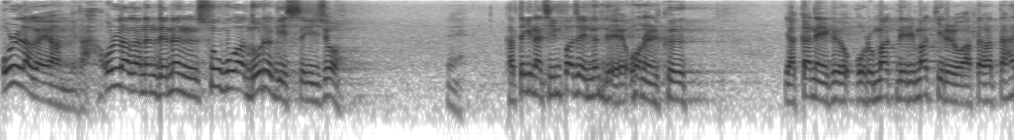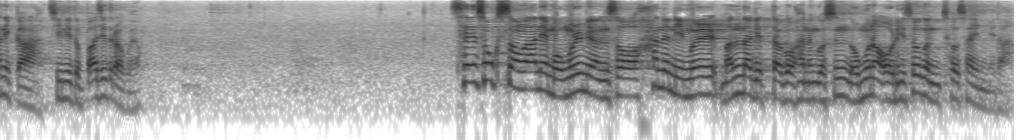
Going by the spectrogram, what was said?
올라가야 합니다. 올라가는 데는 수고와 노력이 쓰이죠. 예, 가뜩이나 짐 빠져 있는데 오늘 그 약간의 그 오르막 내리막 길을 왔다 갔다 하니까 진이 더 빠지더라고요. 세속성 안에 머물면서 하느님을 만나겠다고 하는 것은 너무나 어리석은 처사입니다.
